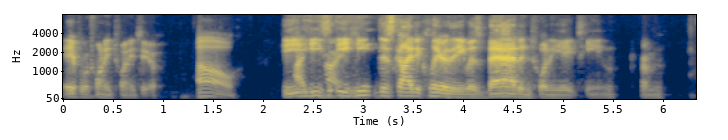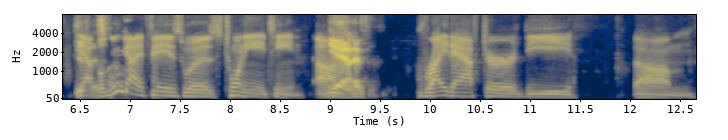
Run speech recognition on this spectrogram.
April 2022. Oh, He he, he this guy declared that he was bad in 2018 from yeah. Balloon guy phase was 2018. Um, Yeah, was right after the um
